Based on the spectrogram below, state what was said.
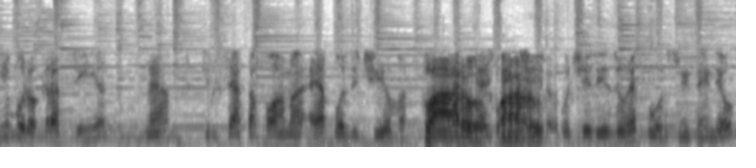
e burocracia, né, que de certa forma é positiva. Claro, que a claro. Gente utilize o recurso, entendeu?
